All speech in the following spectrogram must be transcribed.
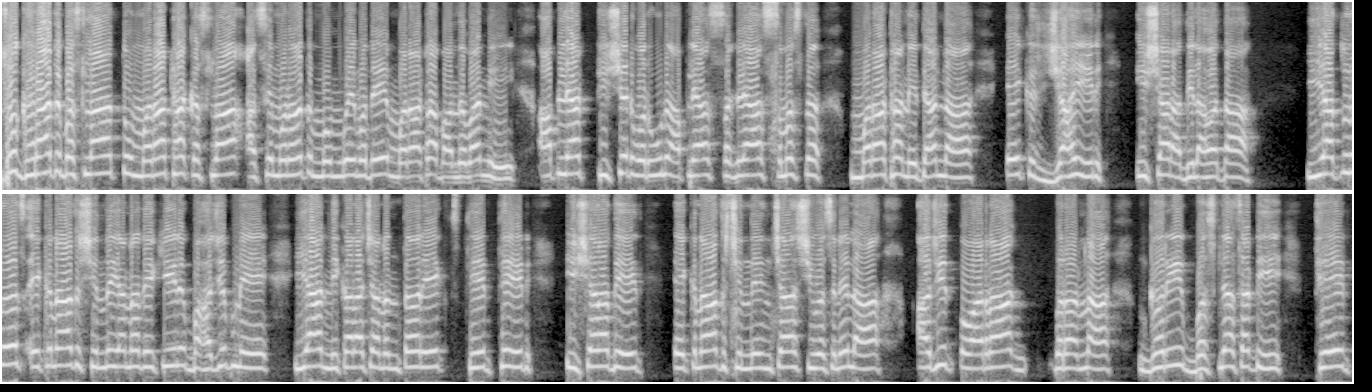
जो घरात बसला तो मराठा कसला असे म्हणत मुंबईमध्ये मराठा बांधवांनी आपल्या टी शर्ट वरून आपल्या सगळ्या समस्त मराठा नेत्यांना एक जाहीर इशारा दिला होता. यातूनच एकनाथ शिंदे यांना देखील भाजपने या निकालाच्या नंतर एक थेट थेट इशारा देत एकनाथ शिंदेच्या शिवसेनेला अजित पवारांना घरी बसण्यासाठी थेट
